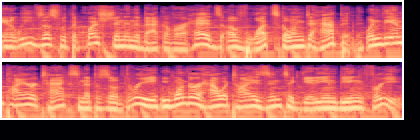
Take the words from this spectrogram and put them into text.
and it leaves us with the question in the back of our heads of what's going to happen. When the Empire attacks in episode 3, we wonder how it ties into Gideon being freed,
